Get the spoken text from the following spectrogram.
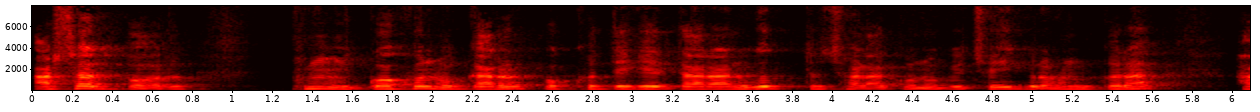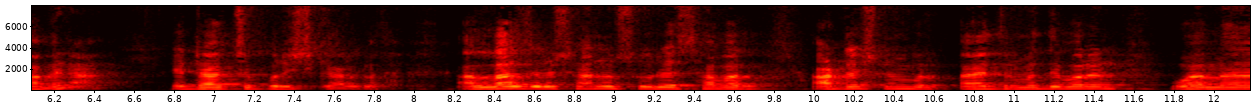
আসার পর, হম, কখনো কারোর পক্ষ থেকে তার আনুগত্য ছাড়া কোনো কিছুই গ্রহণ করা হবে না। এটা হচ্ছে পরিষ্কার কথা। আল্লাহ শানু সুরে সাবার আঠাশ নম্বর আয়াতের মধ্যে বলেন ওয়ামা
